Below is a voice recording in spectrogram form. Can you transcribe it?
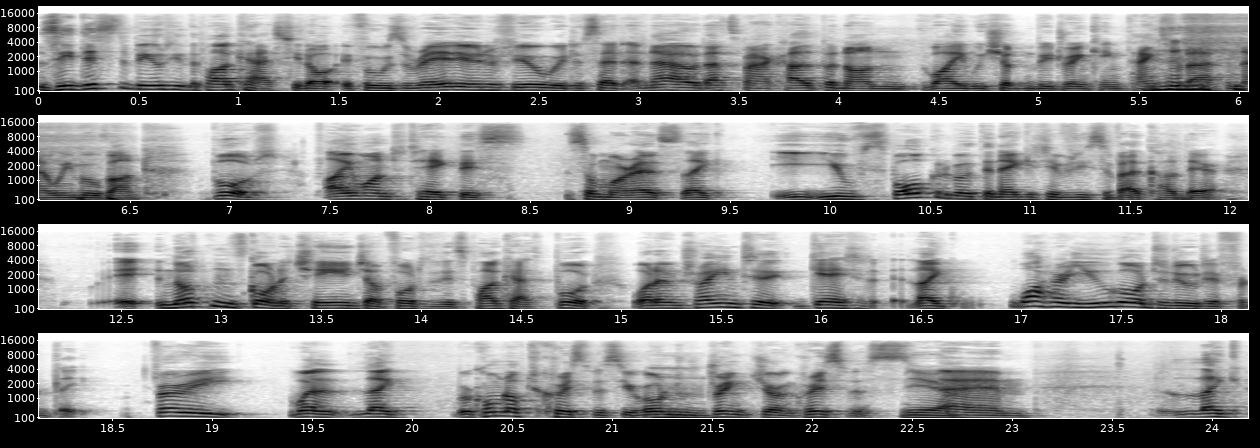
See, this is the beauty of the podcast. You know, if it was a radio interview, we'd have said, and now that's Mark Halpin on why we shouldn't be drinking. Thanks for that. and now we move on. But I want to take this somewhere else. Like, you've spoken about the negativities of alcohol there. It, nothing's going to change on foot of this podcast. But what I'm trying to get, like, what are you going to do differently? Very well, like, we're coming up to Christmas. You're going to drink during Christmas. Yeah. Um, like,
